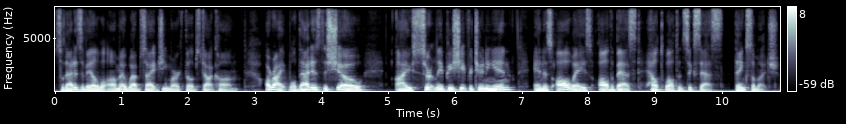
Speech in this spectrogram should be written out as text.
So that is available on my website gmarkphillips.com. All right, well that is the show. I certainly appreciate for tuning in and as always, all the best, health, wealth and success. Thanks so much.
